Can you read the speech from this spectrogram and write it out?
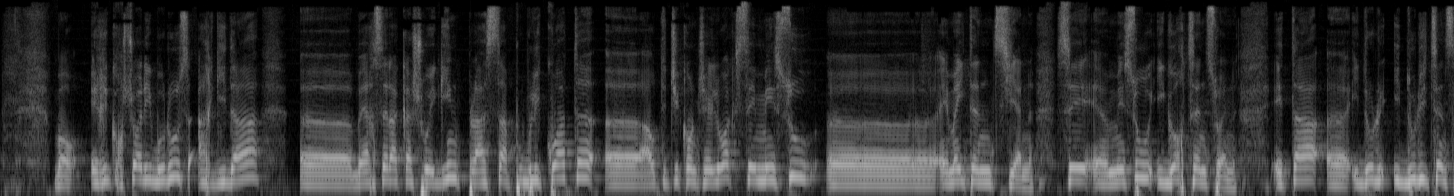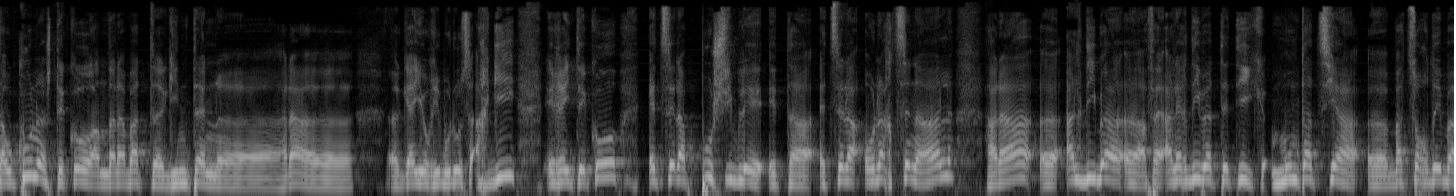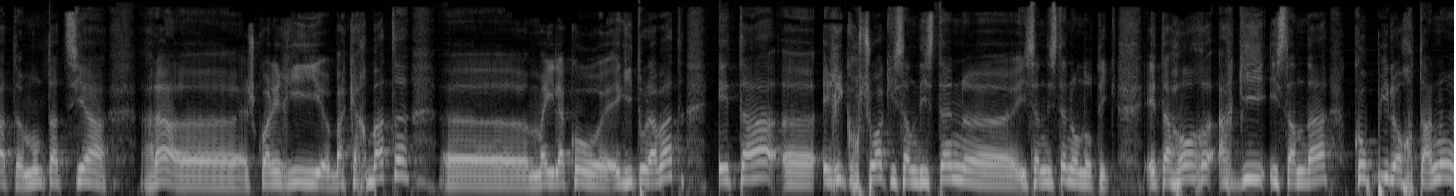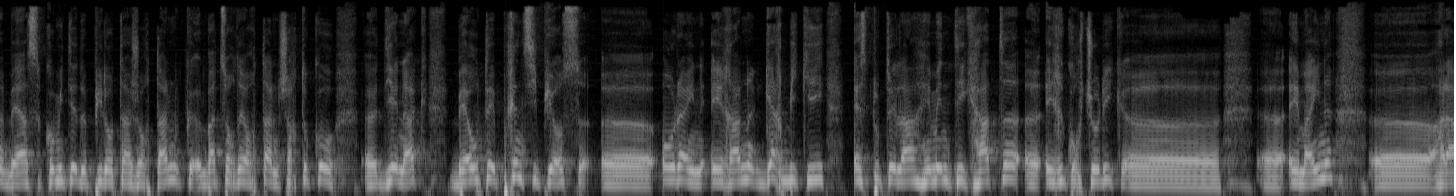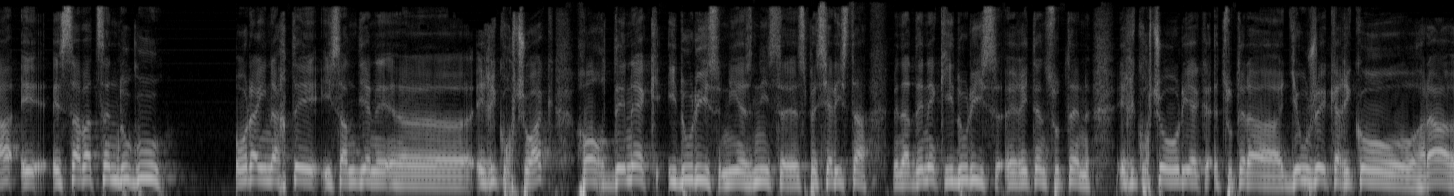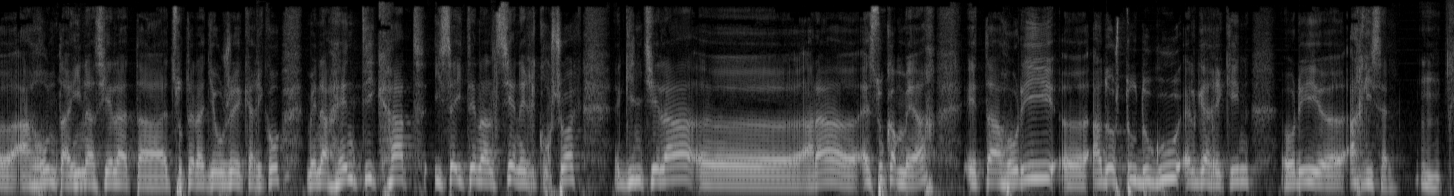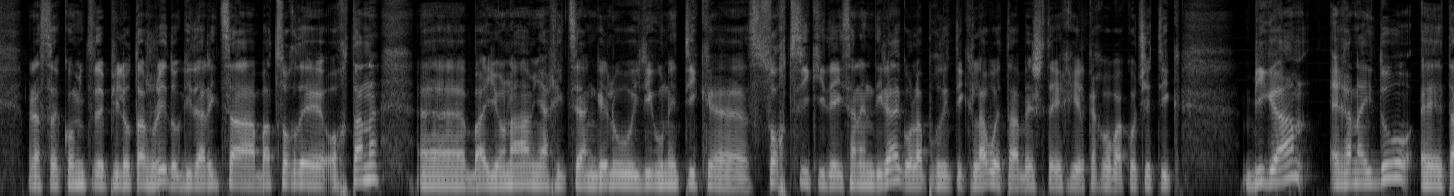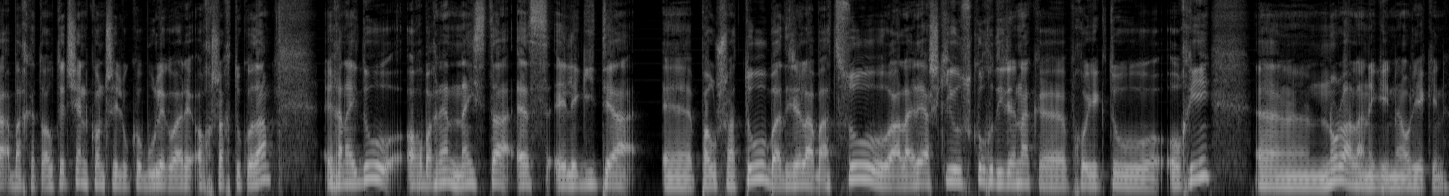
Bon, errekurtsoari buruz argida uh, behar zela kasu egin plaza publikoat uh, autetxe kontseiluak ze mesu uh, emaiten zien. Ze uh, mesu igortzen zuen. Eta uh, idur, iduritzen zaukun, azteko andana bat ginten uh, hara, uh, gai hori buruz argi, erraiteko etzela posible eta etzela onartzen ahal, hara, uh, aldi ba, uh, alerdi batetik muntatzia uh, batzorde bat, muntatzia hara, uh, eskualeri bakar bat, bat, uh, mailako egitura bat, eta uh, errikortsoak izan dizten, uh, izan dizten ondotik. Eta hor, argi izan da, kopil hortan, behaz, komite de pilotaz hortan, batzorde hortan, sartuko uh, dienak, behaute prinsipioz, uh, orain eran, garbiki, ez dutela hementik hat, uh, errikortsorik uh, uh, emain. Uh, hara, e, ezabatzen dugu orain arte izan dien uh, errikurtsoak, hor denek iduriz, ni ez niz uh, spezialista, bena denek iduriz erreiten zuten errikurtso horiek ez zutela jeuze ekarriko, hara, arrunta hinaziela eta ez zutela jeuze ekarriko, bena hentik hat izaiten alzien errikurtsoak gintiela, uh, hara, ez ukan behar, eta hori uh, adostu dugu elgarrekin hori uh, argi zen. Mm. Beraz, komite de pilotaz hori, gidaritza batzorde hortan, uh, bai ona miahitzean gelu irigunetik uh, sortzik ide izanen dira, golapurditik lau eta beste egi elkargo bakotxetik biga, Egan nahi du, eta barkatu, autetxean kontseiluko bulego ere hor sartuko da, egan nahi du, hor barnean, naizta ez elegitea e, pausatu, badirela batzu, ala ere aski uzkur direnak e, proiektu hori, e, nola lan egin horiekin?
